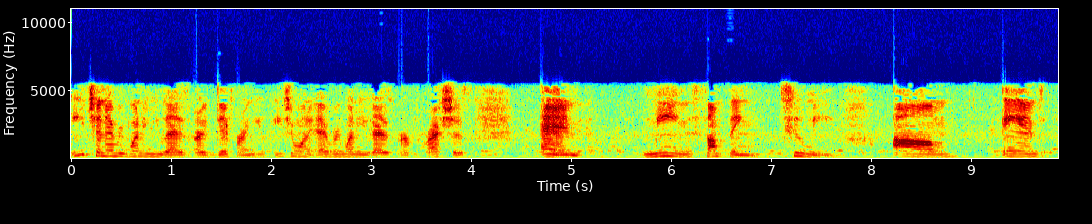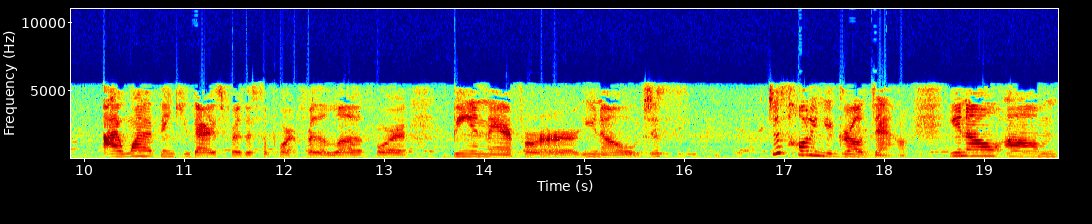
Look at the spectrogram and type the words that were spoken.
each and every one of you guys are different. You, each and one, every one of you guys are precious, and mean something to me. Um, and I want to thank you guys for the support, for the love, for being there, for you know, just just holding your girl down. You know, um,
